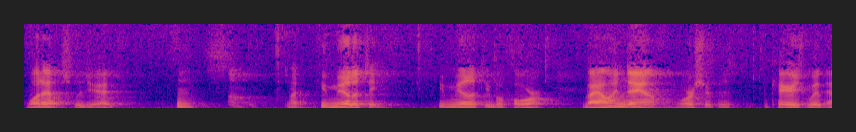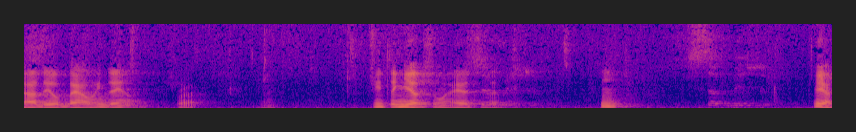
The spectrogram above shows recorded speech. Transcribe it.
What else would you add? Hmm. Humility. Humility before bowing down. Worship is, carries with the idea of bowing down. That's right. Anything else you want to add to that? Hmm? Submissive. Yeah,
